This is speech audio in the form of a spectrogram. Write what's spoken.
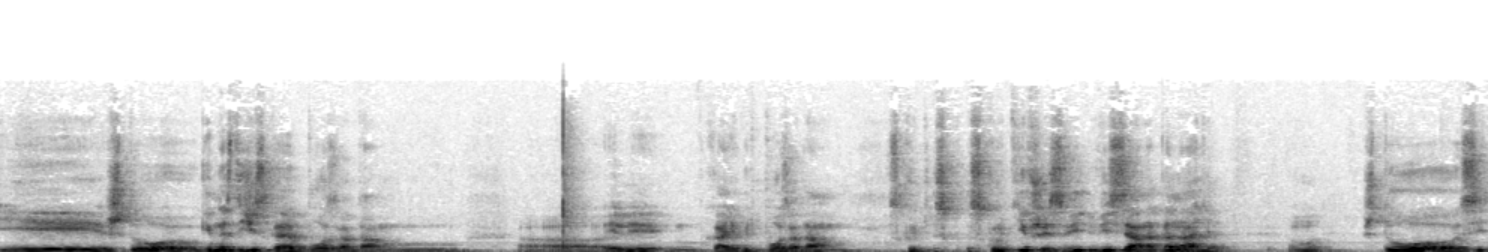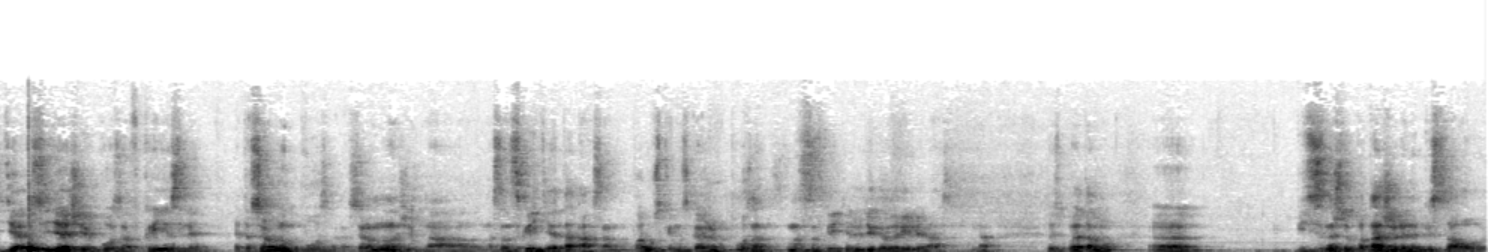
И что гимнастическая поза там, э, или какая-нибудь поза там, скрутившись, вися на канате, вот, что сидя, сидящая поза в кресле, это все равно поза, все равно значит, на, на санскрите это асана. По-русски мы скажем поза, на санскрите люди говорили асана. Да? То есть поэтому э, Естественно, что Патанджали написал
